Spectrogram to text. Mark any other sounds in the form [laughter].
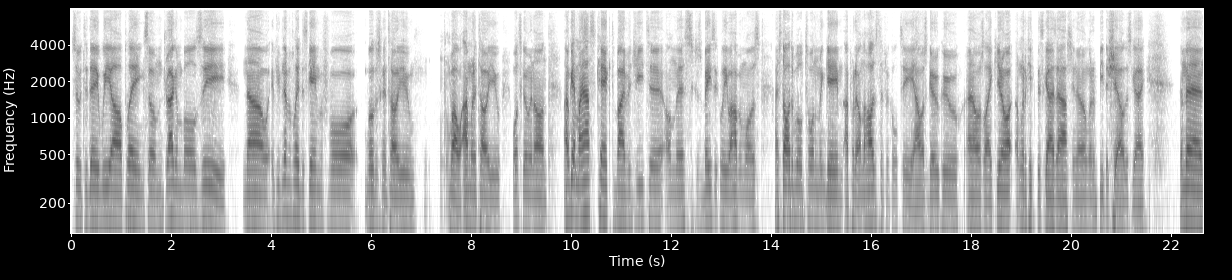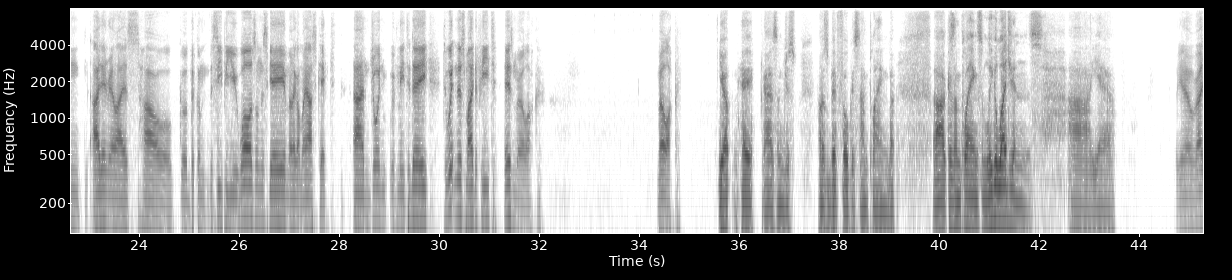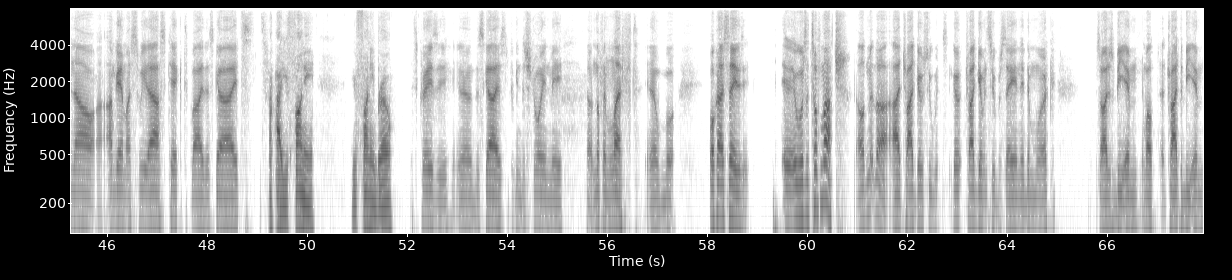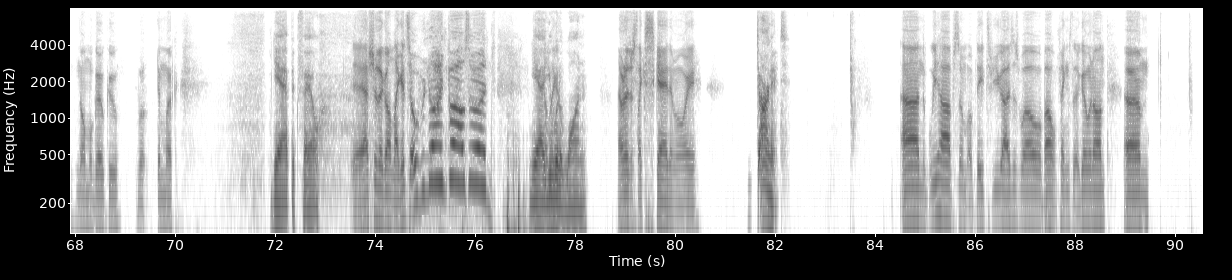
So today we are playing some Dragon Ball Z. Now, if you've never played this game before, we're just going to tell you, well, I'm going to tell you what's going on. I'm getting my ass kicked by Vegeta on this, because basically what happened was, I started the World Tournament game, I put it on the hardest difficulty, I was Goku, and I was like, you know what, I'm going to kick this guy's ass, you know, I'm going to beat the shit out of this guy. And then I didn't realize how good the, the CPU was on this game, and I got my ass kicked and join with me today to witness my defeat is Murloc. Murloc. Yep. Hey guys, I'm just I was a bit focused on playing, but uh, cause I'm playing some League of Legends. Ah, uh, yeah. You know, right now I'm getting my sweet ass kicked by this guy. It's, it's [laughs] you funny. You're funny, bro. It's crazy. You know, this guy is freaking destroying me. Got nothing left. You know, but what can I say? It, it was a tough match. I'll admit that. I tried go super, go, tried going Super Saiyan, it didn't work. So I just beat him. Well, tried to beat him, normal Goku, but didn't work. Yeah, epic fail. Yeah, I should have gone like it's over nine thousand. Yeah, you like, would have won. I would have just like scared him away. Darn it and we have some updates for you guys as well about things that are going on. Um,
